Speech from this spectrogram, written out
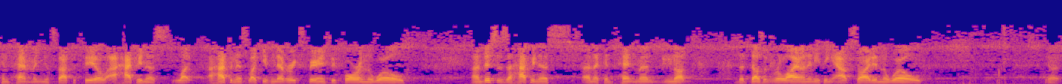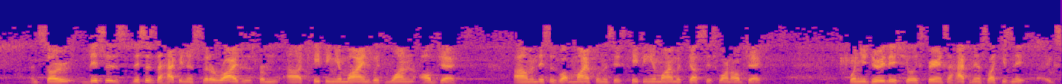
contentment. You'll start to feel a happiness, like, a happiness like you've never experienced before in the world. And this is a happiness and a contentment not, that doesn't rely on anything outside in the world. You know, and so this is, this is the happiness that arises from uh, keeping your mind with one object. Um, and this is what mindfulness is, keeping your mind with just this one object. When you do this, you'll experience a happiness like you've ne- ex-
